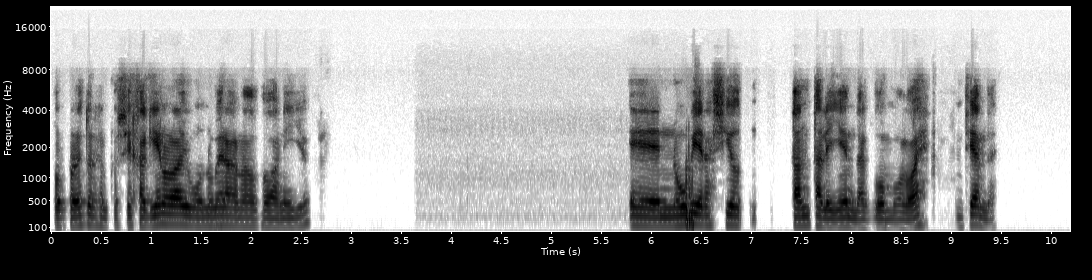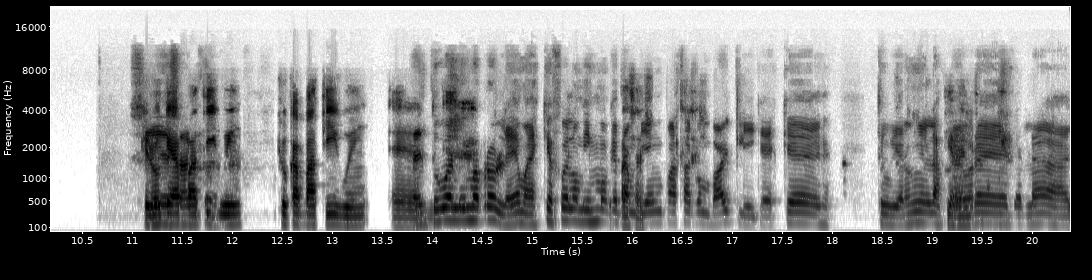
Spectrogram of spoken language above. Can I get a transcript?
por poner un ejemplo, si Jaquín Olajuwon no hubiera ganado dos anillos, eh, no hubiera sido tanta leyenda como lo es, ¿entiendes? creo, que a Patty Wing, creo que a Patty Wing él tuvo el mismo problema, es que fue lo mismo que también pasa con Barkley, que es que tuvieron en las peores, ¿verdad?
